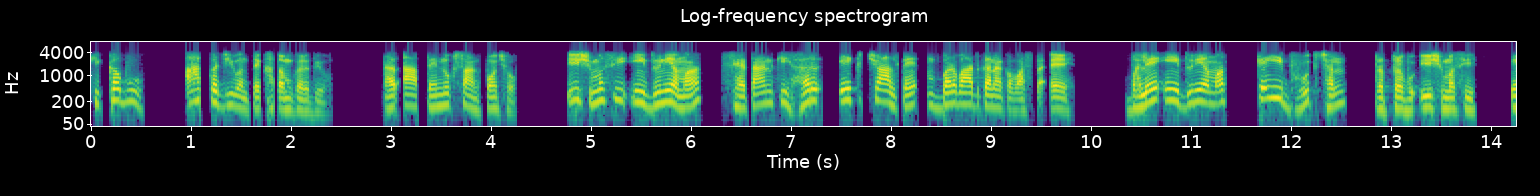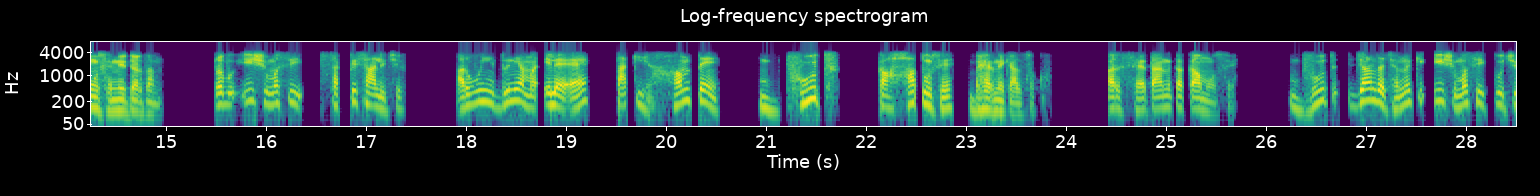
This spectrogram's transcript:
कि कबू आपका जीवन ते खत्म कर दियो और आप ते नुकसान पहुंचो। यीशु मसीह ई दुनिया में शैतान की हर एक चाल ते बर्बाद करना का वास्ता है भले ई दुनिया में कई भूत छन, पर प्रभु यीशु मसीह नहीं डरदन प्रभु यीशु मसीह शक्तिशाली छ, और वही दुनिया में इले है ताकि हम ते भूत का हाथों से बाहर निकाल सको, और शैतान का कामों से। भूत जानदा छन कि यीशु मसीह कुछ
